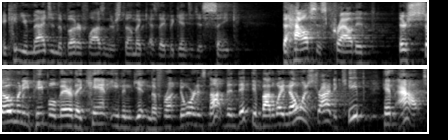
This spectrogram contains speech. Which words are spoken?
And can you imagine the butterflies in their stomach as they begin to just sink? The house is crowded. There's so many people there, they can't even get in the front door. And it's not vindictive, by the way. No one's trying to keep him out.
